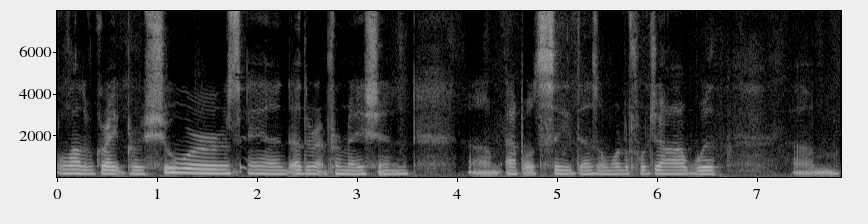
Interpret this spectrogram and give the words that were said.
A lot of great brochures and other information. Um, Appleseed does a wonderful job with um,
